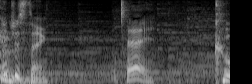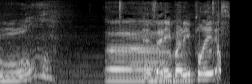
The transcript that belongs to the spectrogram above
Interesting. Okay. Cool. Uh, Has anybody played? it?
